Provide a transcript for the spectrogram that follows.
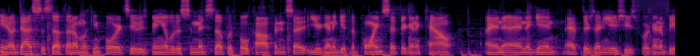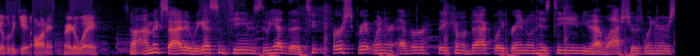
you know, that's the stuff that I'm looking forward to is being able to submit stuff with full confidence that you're going to get the points that they're going to count. And, and again, if there's any issues, we're going to be able to get on it right away. So I'm excited. We got some teams. We had the two, first grit winner ever. They coming back. Blake Randall and his team. You have last year's winners.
